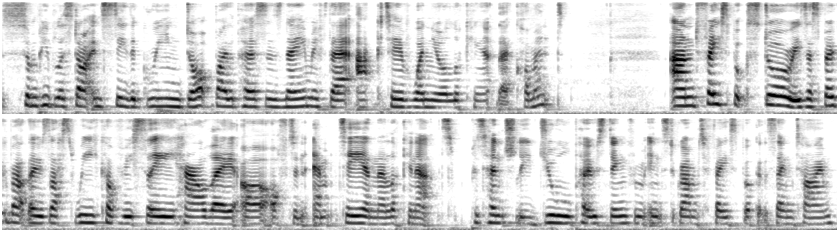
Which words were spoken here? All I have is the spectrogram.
some people are starting to see the green dot by the person's name if they're active when you're looking at their comment. And Facebook stories, I spoke about those last week, obviously, how they are often empty and they're looking at potentially dual posting from Instagram to Facebook at the same time.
